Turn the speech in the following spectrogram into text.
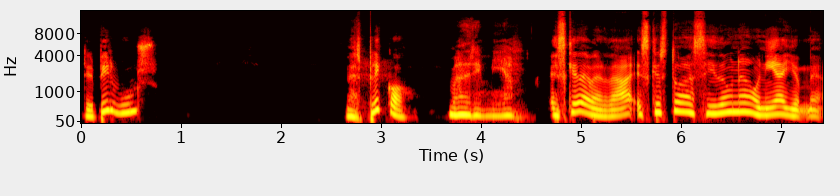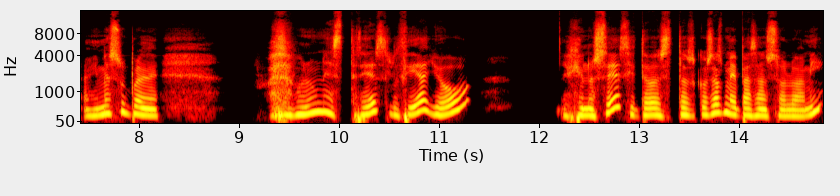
pitbulls. ¿Me explico? Madre mía. Es que de verdad, es que esto ha sido una agonía. Yo, a mí me supone, se pone un estrés, Lucía, yo, es que no sé si todas estas cosas me pasan solo a mí.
